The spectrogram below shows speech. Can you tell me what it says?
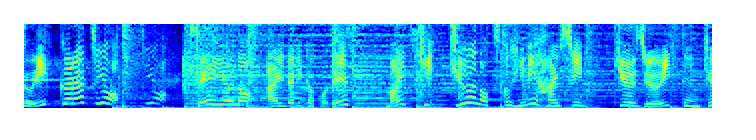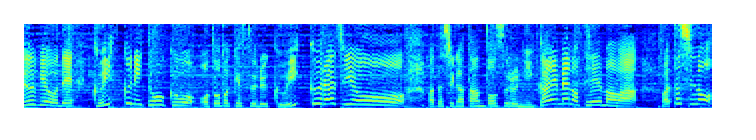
クイックラジオ声優の相田理香子です。毎月9のつく日に配信。91.9秒でクイックにトークをお届けするクイックラジオ。私が担当する2回目のテーマは私の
